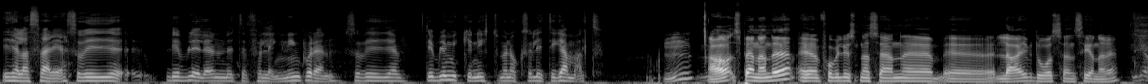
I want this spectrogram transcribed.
i hela Sverige så vi, det blir en liten förlängning på den. Så vi, det blir mycket nytt men också lite gammalt. Mm. Ja, spännande. Eh, får vi lyssna sen eh, live då sen senare. Ja.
